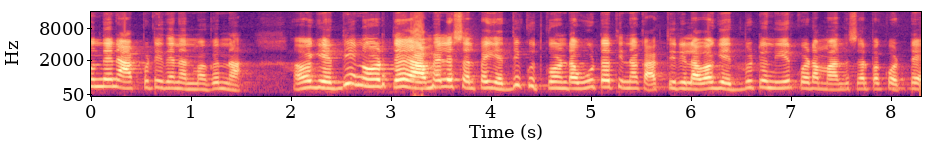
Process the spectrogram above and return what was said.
ಮುಂದೆನೇ ಹಾಕ್ಬಿಟ್ಟಿದೆ ನನ್ನ ಮಗನ್ನ. ಅವಾಗ ಎದ್ದು ನೋಡಿದೆ ಆಮೇಲೆ ಸ್ವಲ್ಪ ಎದ್ದು ಕುತ್ಕೊಂಡ, ಊಟ ತಿನ್ನೋಕೆ ಆಗ್ತಿರಲಿಲ್ಲ. ಅವಾಗ ಎದ್ಬಿಟ್ಟು ನೀರು ಕೊಡಮ್ಮ ಅಂದ್ರೆ ಸ್ವಲ್ಪ ಕೊಟ್ಟೆ.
